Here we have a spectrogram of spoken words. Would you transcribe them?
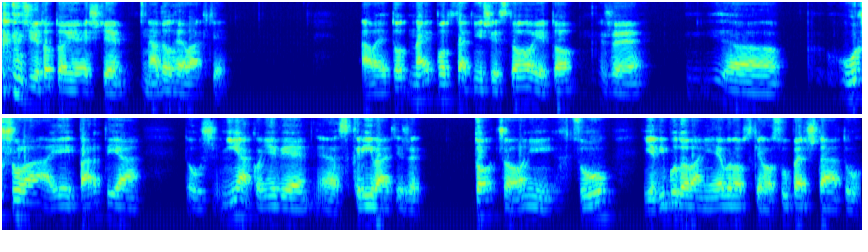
Čiže toto je ešte na dlhé lakte. Ale to najpodstatnejšie z toho je to, že Uršula a jej partia to už nejako nevie skrývať, že to, čo oni chcú, je vybudovanie európskeho superštátu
